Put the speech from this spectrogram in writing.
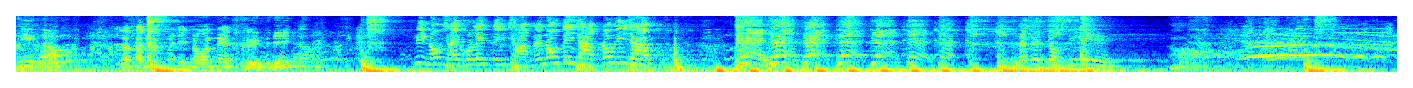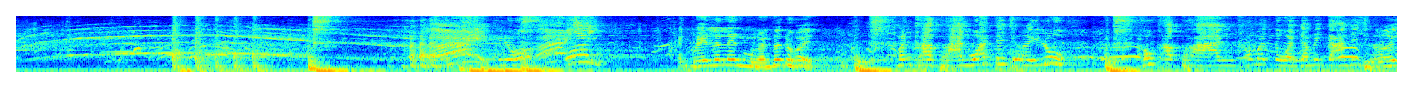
พี่เขาแล้วตอนนั้นไม่ได้นอนในคืนนี้ นี่น้องชายคนเล็กตีฉาบนะน้องตีฉาบน้องตีฉาบแท่แท่แท่แท่แท่แท่แท่แล้วก็จบที่อ๋อเฮ้ยไอ้หนูเฮ้ย เวรแล้วเล่นเหมือนซะด้วย มันขับผ่านวัดเฉยๆลูก เขาขับผ่านเขามาตรวจยามวิการเฉย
